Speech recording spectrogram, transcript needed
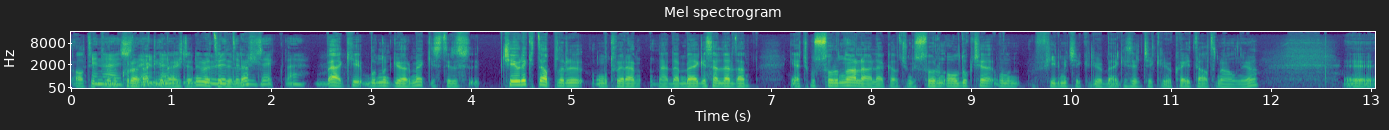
altyapılarını kurarak enerjilerini üretebilirler. Belki bunu görmek isteriz. Çevre kitapları umut verenlerden, belgesellerden. Gerçi bu sorunlarla alakalı. Çünkü sorun oldukça bunun filmi çekiliyor, belgesel çekiliyor, kayıt altına alınıyor. E,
